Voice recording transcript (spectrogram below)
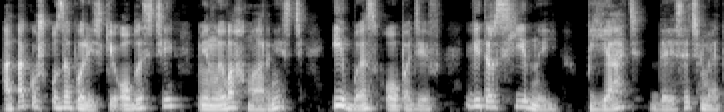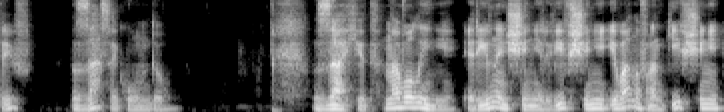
а також у Запорізькій області мінлива хмарність і без опадів, вітер східний 5-10 метрів за секунду. Захід на Волині, Рівненщині, Львівщині, Івано-Франківщині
